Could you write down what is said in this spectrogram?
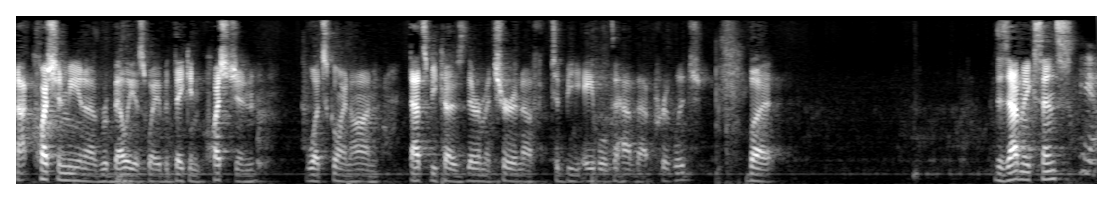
not question me in a rebellious way, but they can question what's going on. That's because they're mature enough to be able to have that privilege. But does that make sense? Yeah.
